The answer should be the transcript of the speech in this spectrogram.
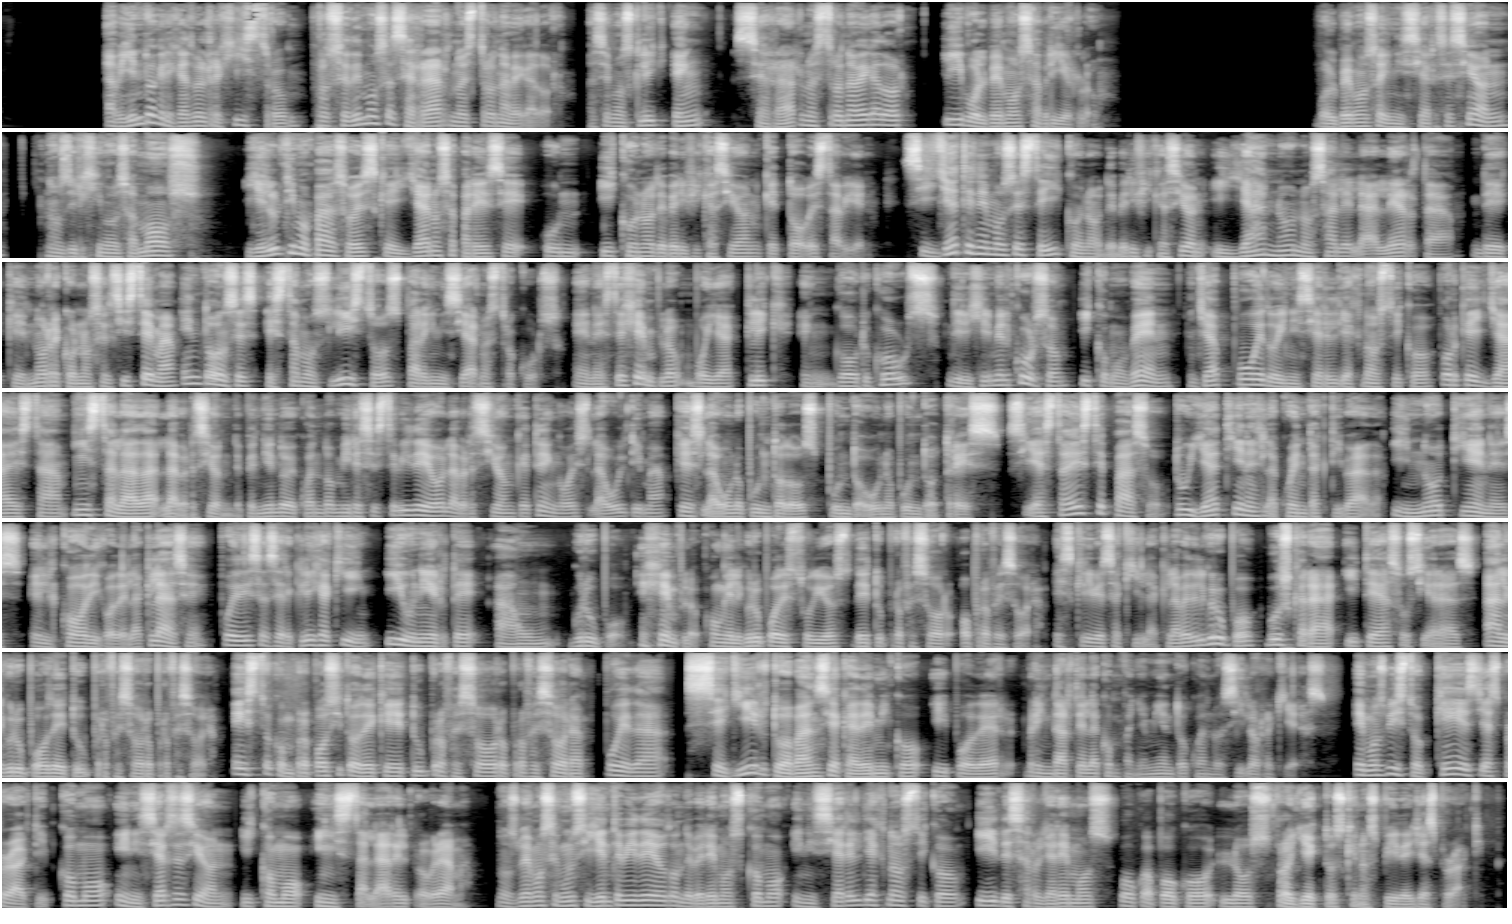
Habiendo agregado el registro, procedemos a cerrar nuestro navegador. Hacemos clic en cerrar nuestro navegador y volvemos a abrirlo. Volvemos a iniciar sesión, nos dirigimos a MOS y el último paso es que ya nos aparece un icono de verificación que todo está bien. Si ya tenemos este icono de verificación y ya no nos sale la alerta de que no reconoce el sistema, entonces estamos listos para iniciar nuestro curso. En este ejemplo voy a clic en Go to Course, dirigirme al curso y como ven ya puedo iniciar el diagnóstico porque ya está instalada la versión. Dependiendo de cuándo mires este video, la versión que tengo es la última que es la 1.2.1.3. Si hasta este paso tú ya tienes la cuenta activada y no tienes tienes el código de la clase, puedes hacer clic aquí y unirte a un grupo. Ejemplo, con el grupo de estudios de tu profesor o profesora. Escribes aquí la clave del grupo, buscará y te asociarás al grupo de tu profesor o profesora. Esto con propósito de que tu profesor o profesora pueda seguir tu avance académico y poder brindarte el acompañamiento cuando así lo requieras. Hemos visto qué es Jasper Active, cómo iniciar sesión y cómo instalar el programa. Nos vemos en un siguiente video donde veremos cómo iniciar el diagnóstico y desarrollaremos poco a poco los proyectos que nos pide Jasper Active.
